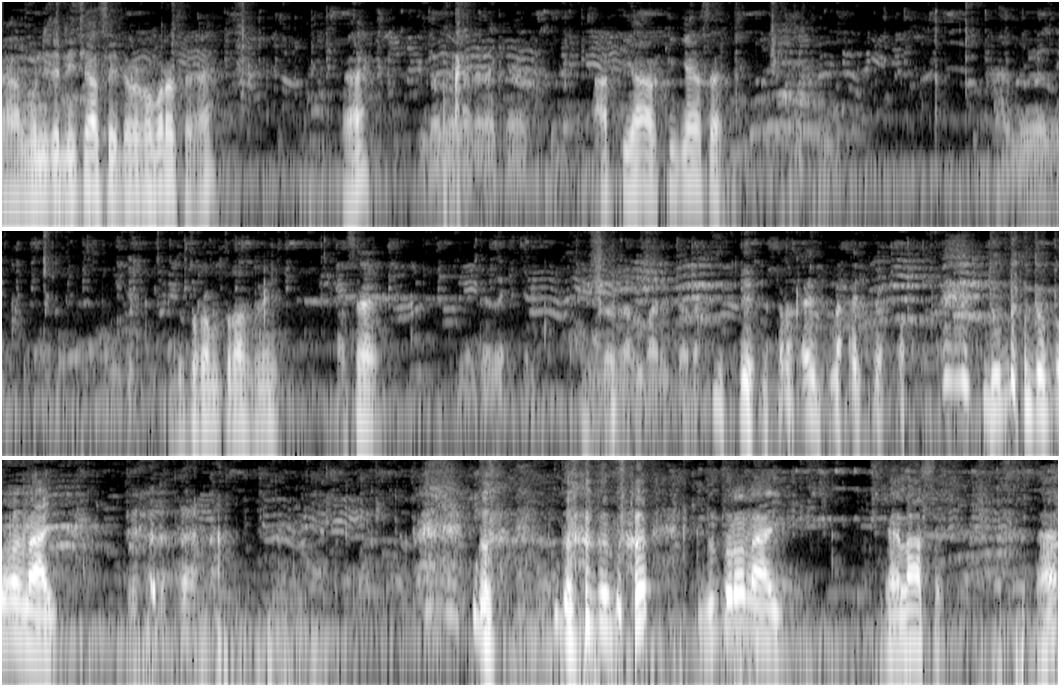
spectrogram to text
হারমোনিয়ামের নিচে আছে এটার খবর আছে হ্যাঁ? হ্যাঁ? আর কি কি আছে? জুতোরা মুতোরা আছে আছে? নাই। তো। নাই জুতোরা নাই। ভেলা আছে হ্যাঁ?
